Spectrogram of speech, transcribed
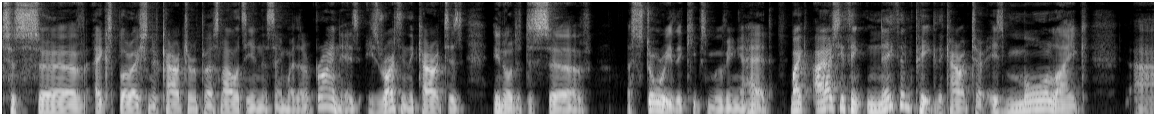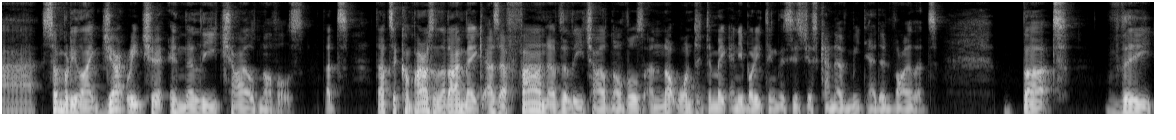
to serve exploration of character and personality in the same way that O'Brian is. He's writing the characters in order to serve a story that keeps moving ahead. Mike, I actually think Nathan Peake, the character, is more like uh, somebody like Jack Reacher in the Lee Child novels. That's that's a comparison that I make as a fan of the Lee Child novels and not wanting to make anybody think this is just kind of meat-headed violence. But the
